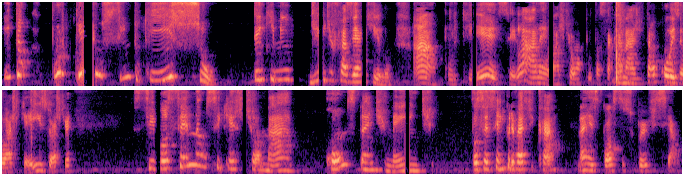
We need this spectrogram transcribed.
Então, por que eu sinto que isso tem que me impedir de fazer aquilo? Ah, porque, sei lá, né? Eu acho que é uma puta sacanagem tal coisa, eu acho que é isso, eu acho que é. Se você não se questionar constantemente, você sempre vai ficar na resposta superficial.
